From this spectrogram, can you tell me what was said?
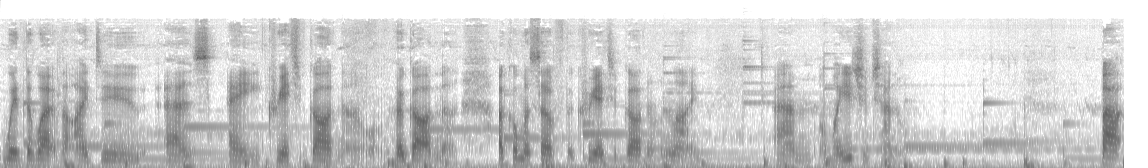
with the work that I do as a creative gardener or a gardener. I call myself the creative gardener online um, on my YouTube channel. But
